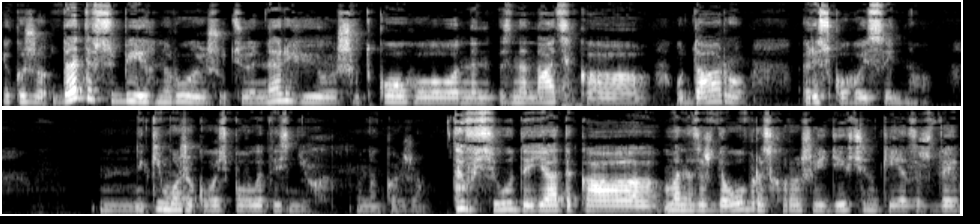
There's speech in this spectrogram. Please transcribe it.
Я кажу, де ти в собі ігноруєш цю енергію швидкого, зненацька удару різкого і сильного, який може когось повалити з ніг. Вона каже: Та всюди. Я така, в мене завжди образ хорошої дівчинки, я завжди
